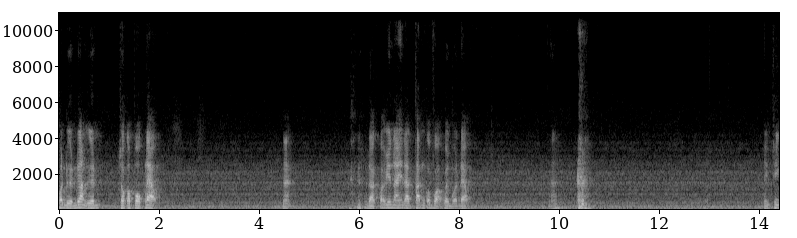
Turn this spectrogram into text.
คนอื่นเรื่องอื่น สกปรกแล้วนั่นหลักพระวินัยหลักธรรมก็บอกไว้หมดแล้วนะให้พี่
